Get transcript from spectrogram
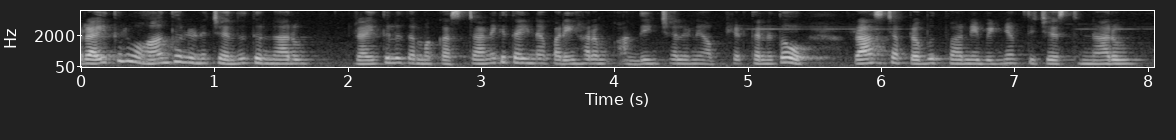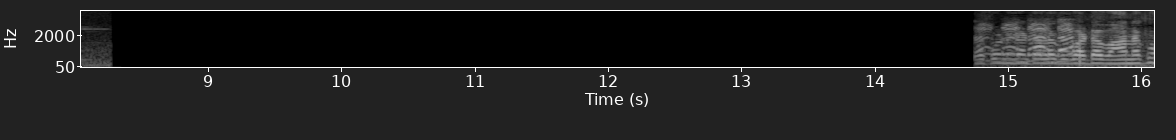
రైతులు ఆందోళన చెందుతున్నారు. రైతులు తమ కష్టానికి తగిన పరిహారం అందించాలని అభ్యర్థనతో రాష్ట్ర ప్రభుత్వాన్ని విజ్ఞప్తి చేస్తున్నారు. పదకొండు గంటలకు పడ్డ వానకు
